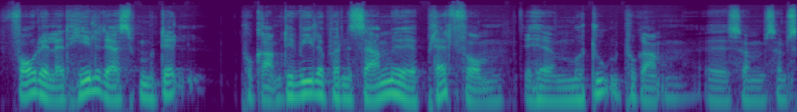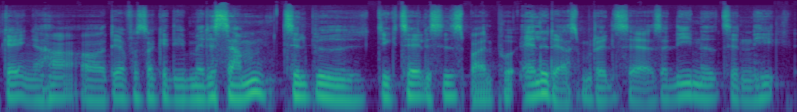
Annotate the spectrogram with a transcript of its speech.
fordel, at hele deres modelprogram, det hviler på den samme øh, platform, det her modulprogram, øh, som, som Scania har, og derfor så kan de med det samme tilbyde digitale sidespejl på alle deres modelserier, altså lige ned til den helt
